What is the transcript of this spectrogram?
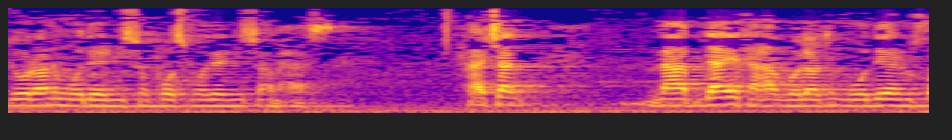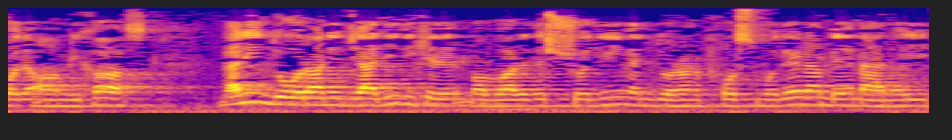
دوران مدرنیسم و پست مدرنیسم هم هست. هرچند مبدع تحولات مدرن خود آمریکاست ولی این دوران جدیدی که ما واردش شدیم یعنی دوران پست مدرن هم به معنایی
